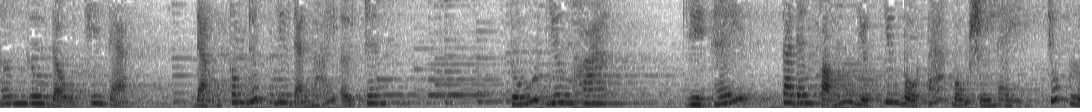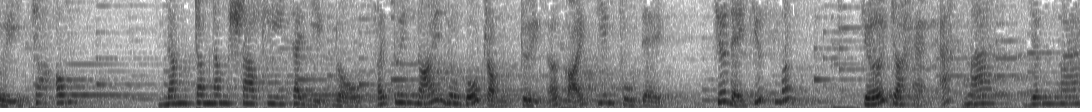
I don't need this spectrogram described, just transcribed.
thơm ngưu đầu chiên đạn, Đặng công đức như đã nói ở trên. Tú Dương Hoa Vì thế ta đem phẩm Dược Dương Bồ Tát bổn sự này chúc lụy cho ông. Năm trăm năm sau khi ta diệt độ, phải tuyên nói lưu bố rộng truyền ở cõi diêm phù đề, chớ để dứt mất, chớ cho hàng ác ma, dân ma,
